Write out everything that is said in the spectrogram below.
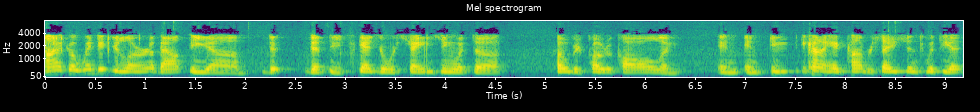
Micah, when did you learn about the, um, the that the schedule was changing with the COVID protocol, and and and you, you kind of had conversations with the.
